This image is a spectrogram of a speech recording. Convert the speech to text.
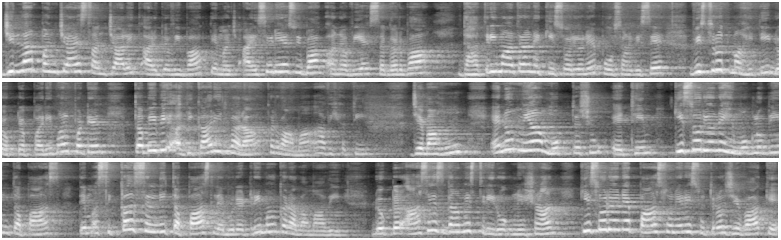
જિલ્લા પંચાયત સંચાલિત આરોગ્ય વિભાગ તેમજ આઈસીડીએસ વિભાગ, અનવ્ય સગર્ભા, ધાત્રી માત્રા અને કિશોરીઓને પોષણ વિશે વિસ્તૃત માહિતી ડોક્ટર પરિમલ પટેલ તબીબી અધિકારી દ્વારા કરવામાં આવી હતી. જેમાં હું એનોમિયા મુક્ત છું એ થીમ કિશોરીઓને હિમોગ્લોબિન તપાસ તેમજ સિકલ સેલની તપાસ લેબોરેટરીમાં કરાવવામાં આવી. ડૉક્ટર આશિષ ગામી સ્ત્રીરોગ નિષ્ણાંત, કિશોરીઓને પાંચ સોનેરી સૂત્રો જેવા કે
